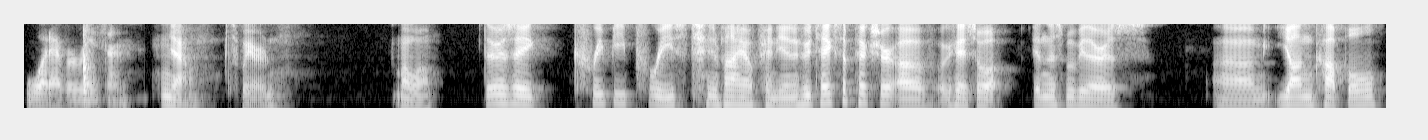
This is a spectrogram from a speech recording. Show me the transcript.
whatever reason. Yeah, it's weird. Oh well. There's a creepy priest, in my opinion, who takes a picture of. Okay, so in this movie, there is um, young couple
